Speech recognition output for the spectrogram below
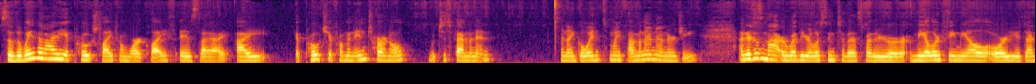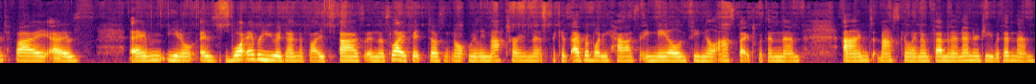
So, the way that I approach life and work life is that I, I approach it from an internal, which is feminine, and I go into my feminine energy. And it doesn't matter whether you're listening to this, whether you're male or female, or you identify as, um, you know, as whatever you identify as in this life. It doesn't not really matter in this because everybody has a male and female aspect within them, and masculine and feminine energy within them.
